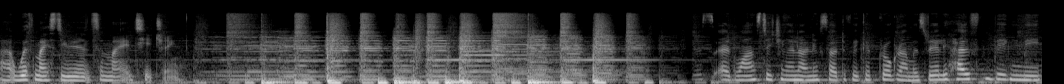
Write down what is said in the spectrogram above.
uh, with my students and my teaching. Advanced Teaching and Learning Certificate program is really helping me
